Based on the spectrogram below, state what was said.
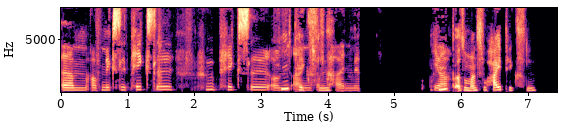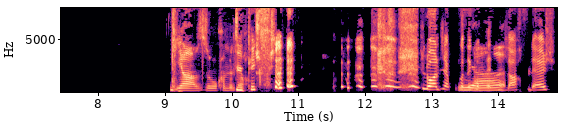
ähm, auf Mixel Pixel, Hypixel und eigentlich Hypixel? auf keinen mehr. Ja. Hyp, also meinst du Hypixel? Ja, so kann man es auch Hypixel? Lol, ich hab gerade Ja. kompletten Lachflash.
